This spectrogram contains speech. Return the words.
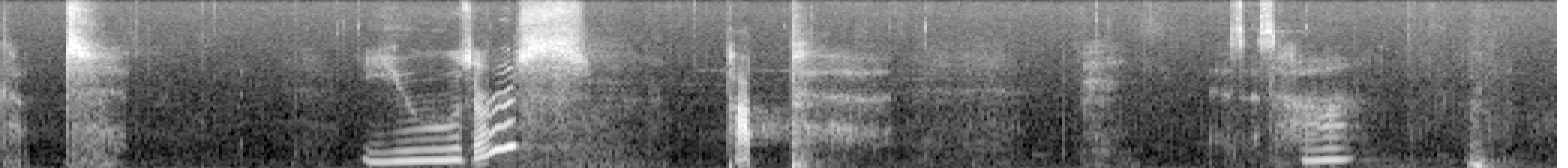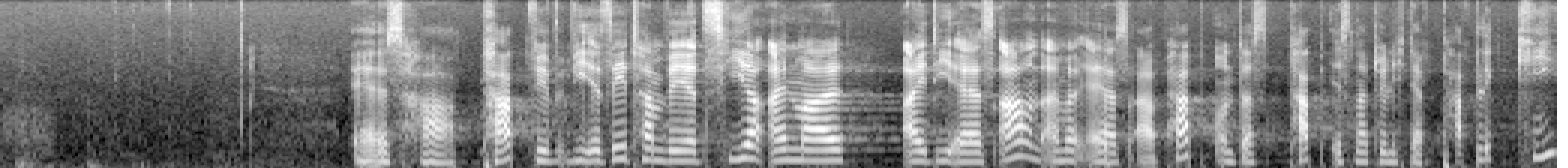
cut users pub ssh RSH Pub. Wie, wie, ihr seht, haben wir jetzt hier einmal ID RSA und einmal RSA Pub und das Pub ist natürlich der Public Key.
